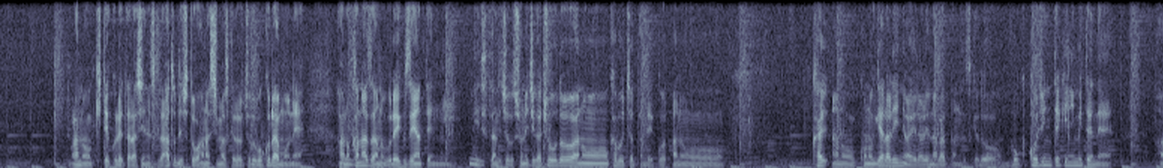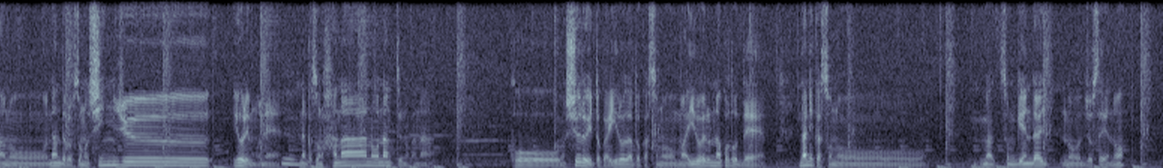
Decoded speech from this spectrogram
あの来てくれたらしいんですけど後でちょっとお話ししますけどちょっと僕らもねあの金沢のブレイク前夜店に行ってたんで、ちょっと初日がちょうどあのかぶっちゃったんでこあのかいあのこのギャラリーにはいられなかったんですけど僕個人的に見てねあのなんだろうその真珠よりもね、うん。なんかその花のなんていうのかなこう種類とか色だとかそのまあいろいろなことで何かそのまあその現代の女性の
